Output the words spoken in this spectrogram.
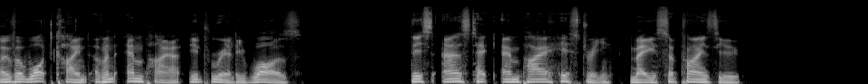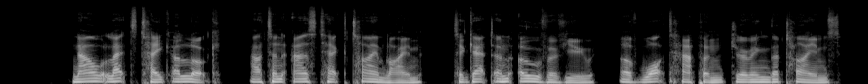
over what kind of an empire it really was. This Aztec Empire history may surprise you. Now let's take a look at an Aztec timeline to get an overview of what happened during the times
